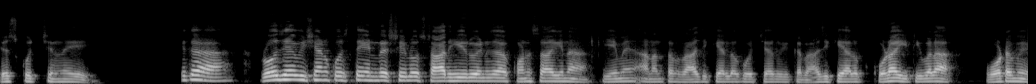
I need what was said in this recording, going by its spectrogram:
చేసుకొచ్చింది. ఇక రోజా విషయానికి వస్తే ఇండస్ట్రీలో స్టార్ హీరోయిన్గా కొనసాగిన ఈమె అనంతరం రాజకీయాల్లోకి వచ్చారు. ఇక రాజకీయాలకు కూడా ఇటీవల ఓటమి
